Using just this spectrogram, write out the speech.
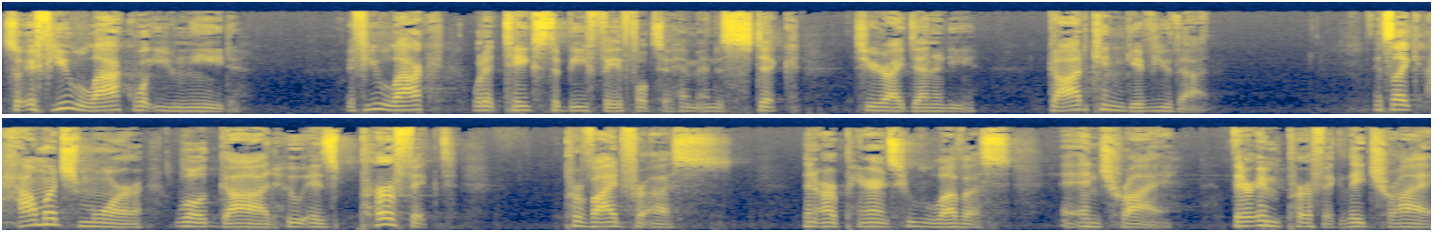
So if you lack what you need, if you lack what it takes to be faithful to Him and to stick to your identity, God can give you that. It's like, how much more will God, who is perfect, provide for us than our parents who love us and try? They're imperfect. They try.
